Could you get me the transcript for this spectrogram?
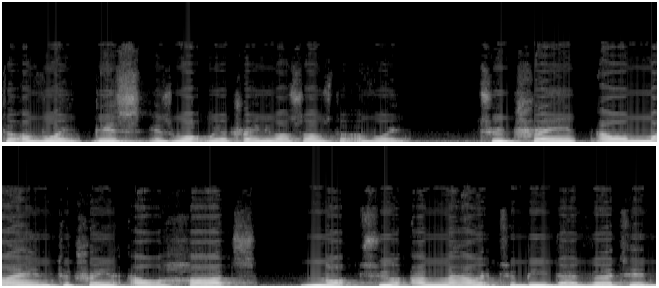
to avoid. This is what we are training ourselves to avoid. To train our mind, to train our hearts, not to allow it to be diverted,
